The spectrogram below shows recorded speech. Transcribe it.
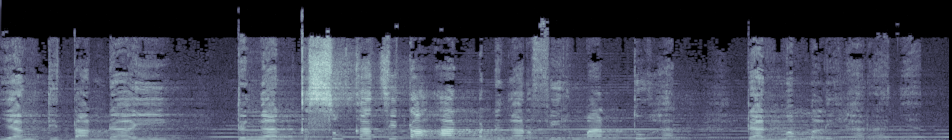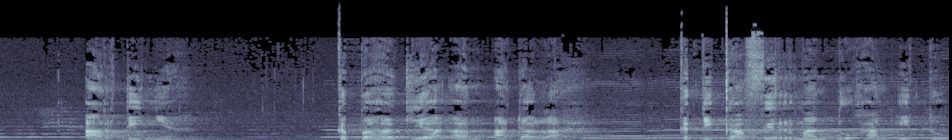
yang ditandai dengan kesukacitaan mendengar firman Tuhan dan memeliharanya. Artinya, kebahagiaan adalah ketika firman Tuhan itu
